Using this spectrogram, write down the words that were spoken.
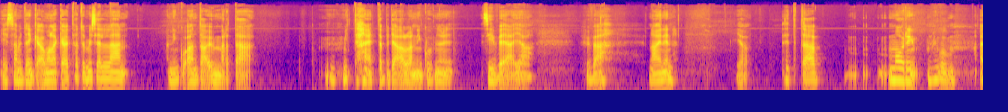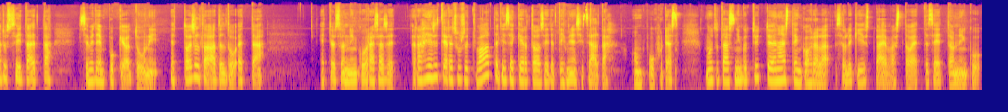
ei saa mitenkään omalla käyttäytymisellään niin kuin antaa ymmärtää mitään, että pitää olla niin kuin siveä ja hyvä nainen. Sitten tämä muodin niin kuin ajatus siitä, että se miten pukeutuu, niin että toisaalta ajateltu, että, että jos on niin kuin räsäiset, rähjäiset ja resurssit vaatteet, niin se kertoo siitä, että ihminen sisältä on puhdas. Mutta taas niin kuin tyttöjen ja naisten kohdalla se olikin just päinvastoin, että se, että on niin kuin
